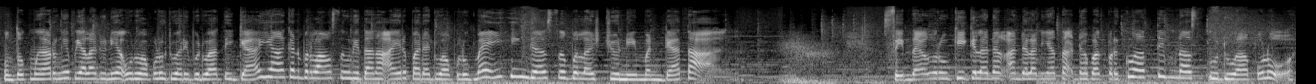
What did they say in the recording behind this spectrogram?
untuk mengarungi Piala Dunia U20 2023 yang akan berlangsung di tanah air pada 20 Mei hingga 11 Juni mendatang. Sintayong rugi gelandang andalannya tak dapat perkuat timnas U20.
